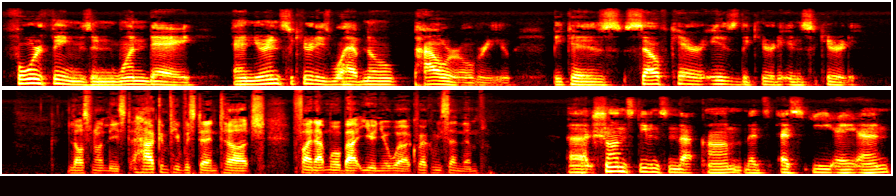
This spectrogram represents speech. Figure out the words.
four things in one day, and your insecurities will have no power over you because self care is the cure to insecurity. Last but not least, how can people stay in touch, find out more about you and your work? Where can we send them? Uh, SeanStephenson.com. That's S E A N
